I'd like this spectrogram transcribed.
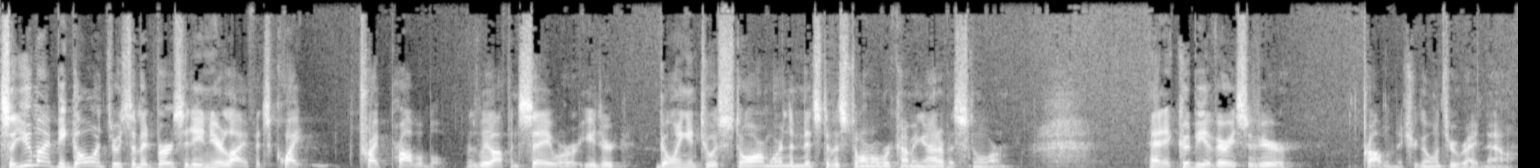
So you might be going through some adversity in your life. It's quite, quite probable. As we often say, we're either going into a storm, we're in the midst of a storm, or we're coming out of a storm. And it could be a very severe problem that you're going through right now.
